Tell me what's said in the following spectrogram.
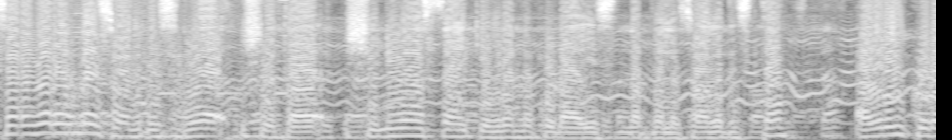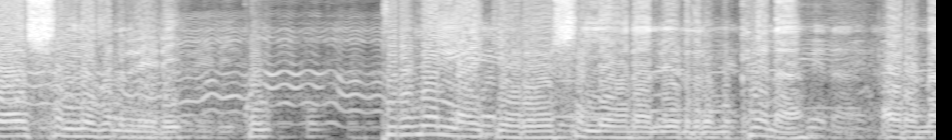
ಸರ್ವರನ್ನ ಸ್ವಾಗತಿಸುವ ಶ್ರೀತ ಶ್ರೀನಿವಾಸ್ ನಾಯ್ಕ ಇವರನ್ನು ಕೂಡ ಈ ಸಂದರ್ಭದಲ್ಲಿ ಸ್ವಾಗತಿಸ್ತಾ, ಅವರಿಗೂ ಕೂಡ ಶಲ್ಯವನ್ನು ನೀಡಿ ತಿರುಮಲ್ ನಾಯ್ಕ ಅವರು ಶಲ್ಯವನ್ನು ನೀಡಿದ್ರ ಮುಖೇನ ಅವರನ್ನ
